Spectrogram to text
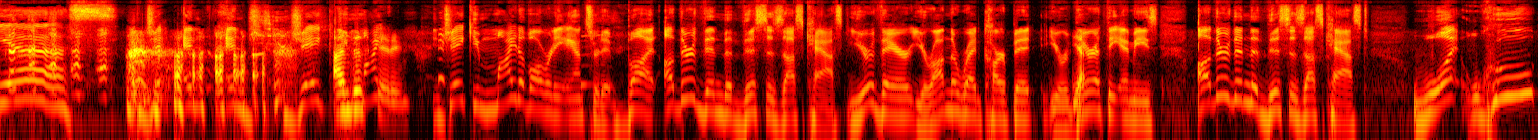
yes. Ja- and, and Jake, I'm you just might- kidding. Jake, you might have already answered it, but other than the This Is Us cast, you're there, you're on the red carpet, you're Yep. there at the Emmys. Other than the This Is Us cast, what who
